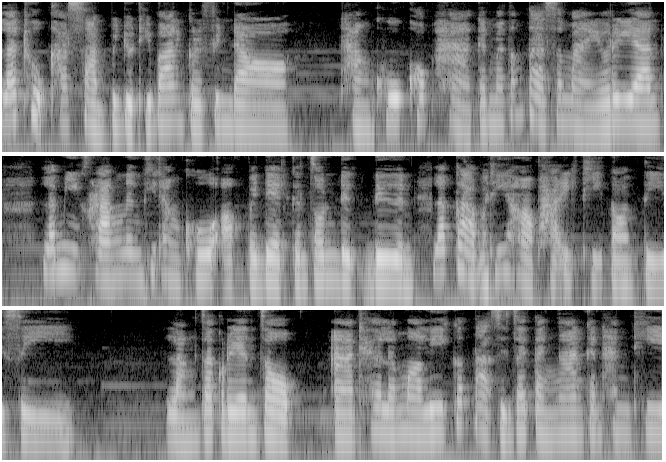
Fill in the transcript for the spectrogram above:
และถูกคัดสรรไปอยู่ที่บ้านกริฟฟินดอร์ทั้งคู่คบหากันมาตั้งแต่สมัยเรียน และมีครั้งหนึ่งที่ทั้งคู่ออกไปเดทกันจนดึกดื่น และกลับมาที่หอพักอีกทีตอนตีสี่หลังจากเรียนจบ อาร์เธอร์และมอลลี่ก็ตัดสินใจแต่งงานกันทันที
